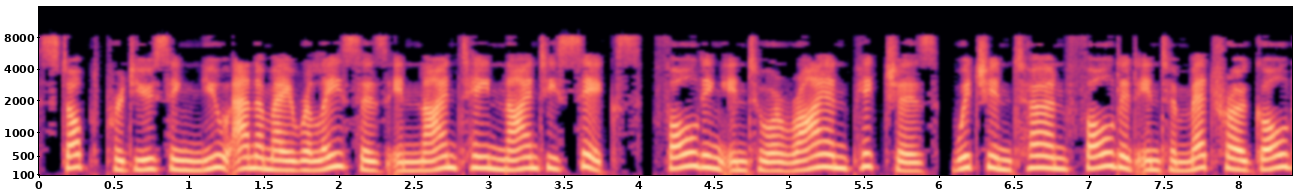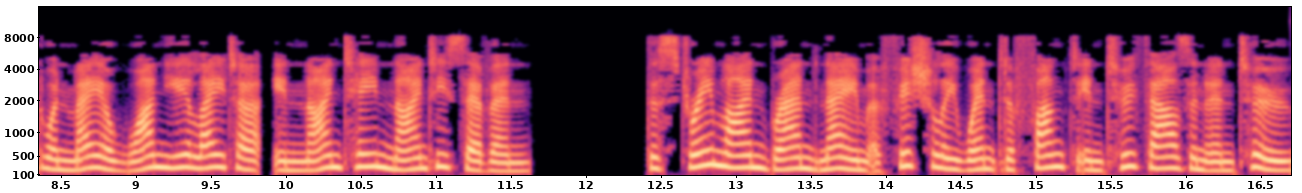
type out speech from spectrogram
stopped producing new anime releases in 1996, folding into Orion Pictures, which in turn folded into Metro-Goldwyn-Mayer one year later, in 1997. The Streamline brand name officially went defunct in 2002,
